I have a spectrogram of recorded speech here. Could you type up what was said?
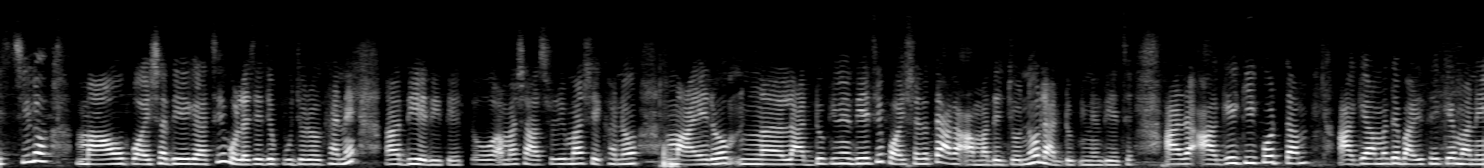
এসেছিল, মাও পয়সা দিয়ে গেছে, বলেছে যে পুজোর ওখানে দিয়ে দিতে। তো আমার শাশুড়ি মা সেখানেও মায়েরও লাড্ডু কিনে দিয়েছে পয়সাটাতে, আর আমাদের জন্যও লাড্ডু কিনে দিয়েছে। আর আগে কি করতাম, আগে আমাদের বাড়ি থেকে মানে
